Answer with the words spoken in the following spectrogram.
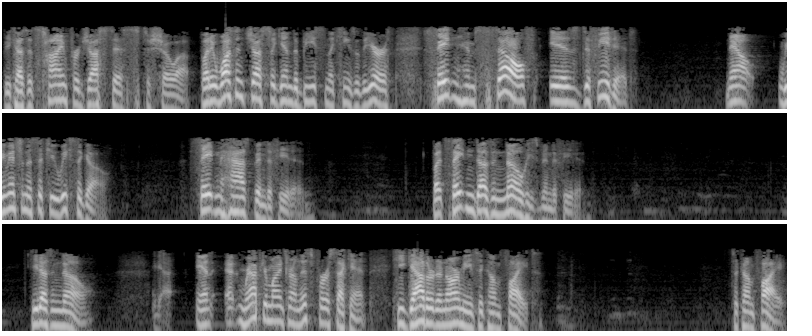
Because it's time for justice to show up. But it wasn't just, again, the beasts and the kings of the earth. Satan himself is defeated. Now, we mentioned this a few weeks ago. Satan has been defeated. But Satan doesn't know he's been defeated. He doesn't know. And, and, wrap your minds around this for a second. He gathered an army to come fight. To come fight.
